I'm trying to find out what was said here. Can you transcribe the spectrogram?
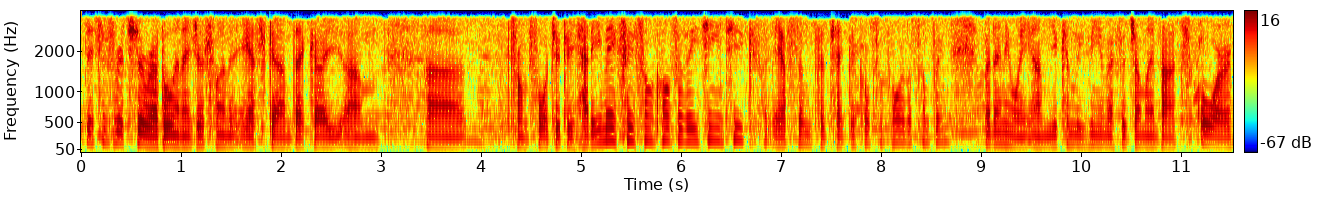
This is Rich the Rebel, and I just want to ask um, that guy um, uh, from 423, how do you make free phone calls with AT&T? Ask them for technical support or something. But anyway, um, you can leave me a message on my box, or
